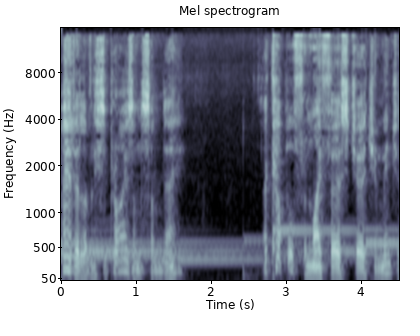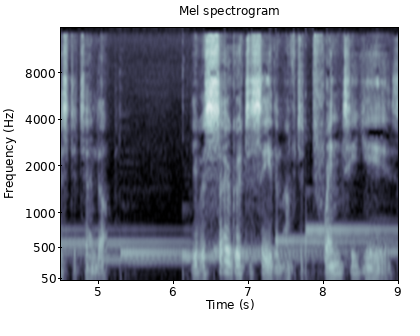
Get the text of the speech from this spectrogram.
I had a lovely surprise on Sunday. A couple from my first church in Winchester turned up. It was so good to see them after 20 years.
